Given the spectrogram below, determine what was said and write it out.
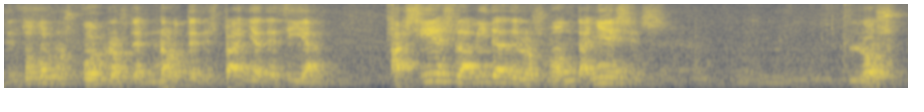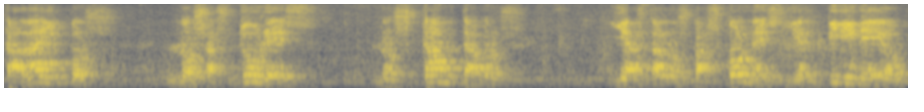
de todos los pueblos del norte de España, decía así es la vida de los montañeses, los calaicos, los astures, los cántabros y hasta los vascones y el Pirineo,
